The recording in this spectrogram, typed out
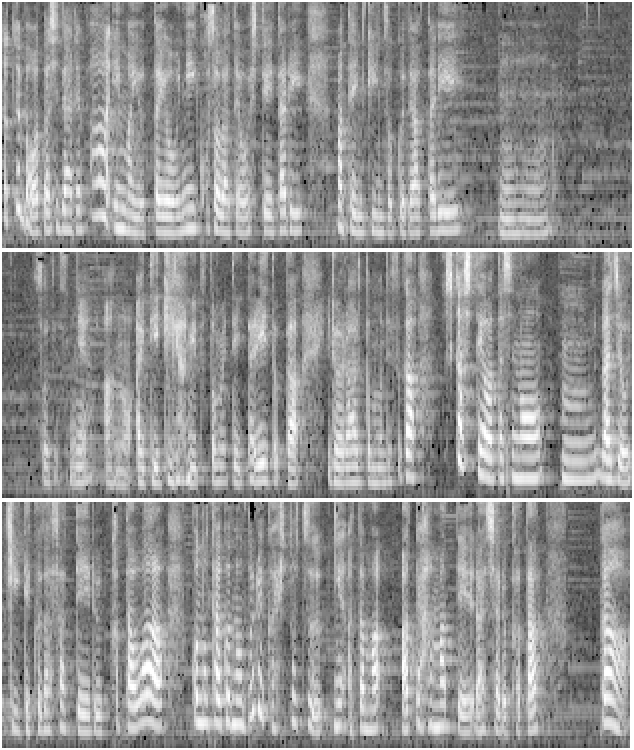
例えば私であれば今言ったように子育てをしていたり、まあ、転勤族であったりうんそうですねあの IT 企業に勤めていたりとかいろいろあると思うんですがもしかして私の、うん、ラジオを聴いてくださっている方はこのタグのどれか一つに頭当てはまっていらっしゃる方が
